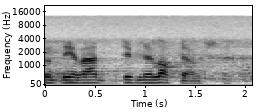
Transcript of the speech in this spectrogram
couldn't they have had Dublin lockdowns?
